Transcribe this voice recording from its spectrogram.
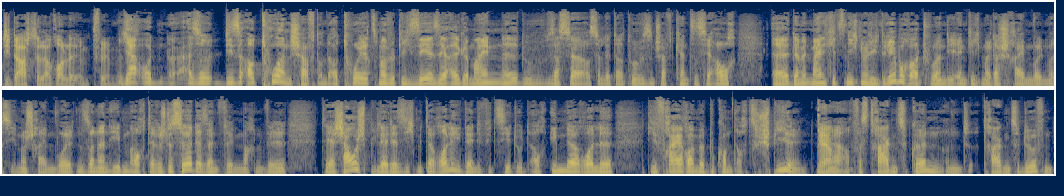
die Darstellerrolle im Film ist. Ja, und also diese Autorenschaft und Autor jetzt mal wirklich sehr, sehr allgemein, ne? du sagst ja aus der Literaturwissenschaft, kennst es ja auch, äh, damit meine ich jetzt nicht nur die Drehbuchautoren, die endlich mal das schreiben wollten, was sie immer schreiben wollten, sondern eben auch der Regisseur, der seinen Film machen will, der Schauspieler, der sich mit der Rolle identifiziert und auch in der Rolle die Freiräume bekommt, auch zu spielen, Ja. auch was tragen zu können und tragen zu dürfen.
